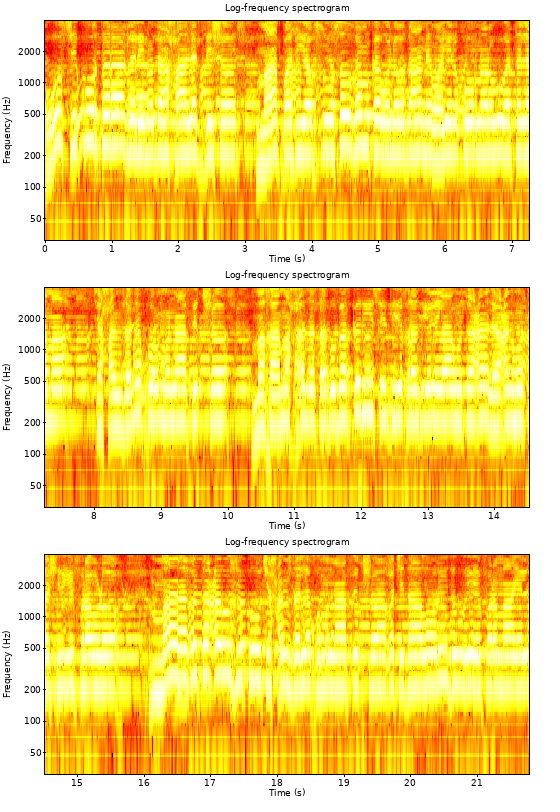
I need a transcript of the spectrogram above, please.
اوس چې کور ته راغلې نو دا حالت دې شو ما په دې افسوس او غم کولو دا مې ویل کور نه وروتلما چې حنزله خو منافق شو مخامخ حضرت ابوبکر صدیق رضی الله تعالی عنه تشریف راوړو ما غت عرض کو چې حنزله خو منافق شو هغه چې دا وریدو یې فرمایل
